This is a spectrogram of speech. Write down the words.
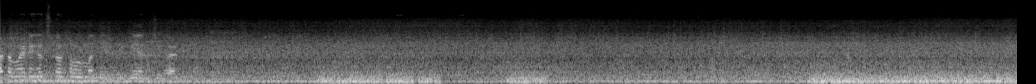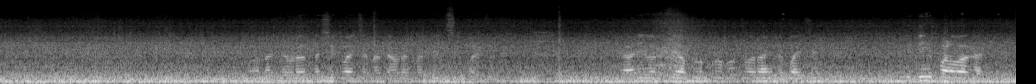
ऑटोमॅटिकच कंट्रोलमध्ये येते गिअरची गाडी. मला जेवढ्यांना शिकवायचं ना तेवढ्यांना तेच शिकवायचं गाडीवरती आपलं प्रभुत्व राहिलं पाहिजे. कितीही पळवा गाडी.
